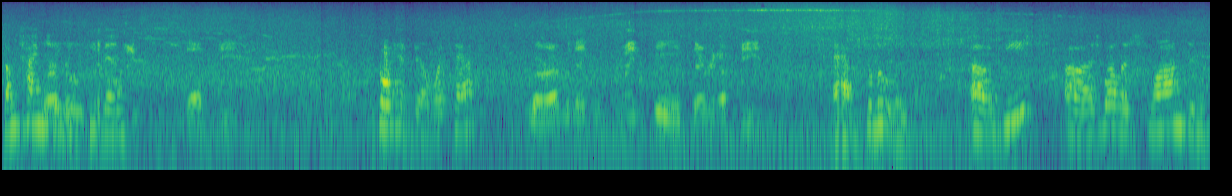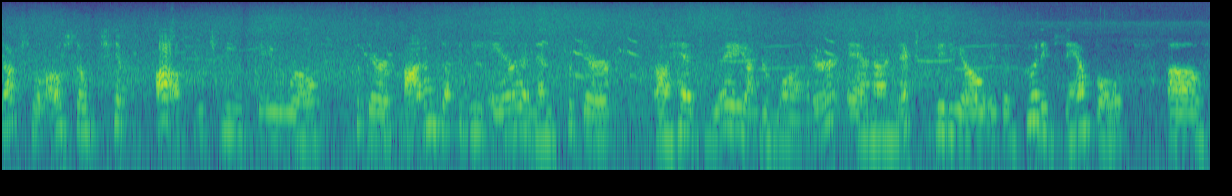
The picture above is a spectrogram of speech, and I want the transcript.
Sometimes Wherever they will even... They'll feed. Go ahead, Bill, what's that? Wherever they can find food, they're going to feed. Absolutely. Uh, geese, uh, as well as swans and ducks, will also tip up, which means they will put their bottoms up in the air and then put their uh, heads way underwater. And our next video is a good example of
